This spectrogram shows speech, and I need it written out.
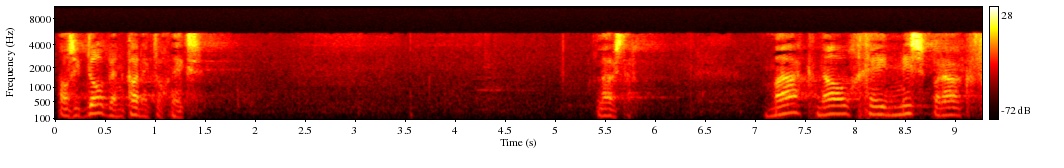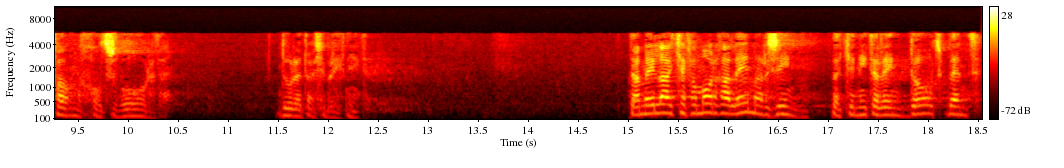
als ik dood ben, kan ik toch niks. Luister. Maak nou geen misbruik van Gods woorden. Doe dat alsjeblieft niet. Daarmee laat je vanmorgen alleen maar zien dat je niet alleen dood bent,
